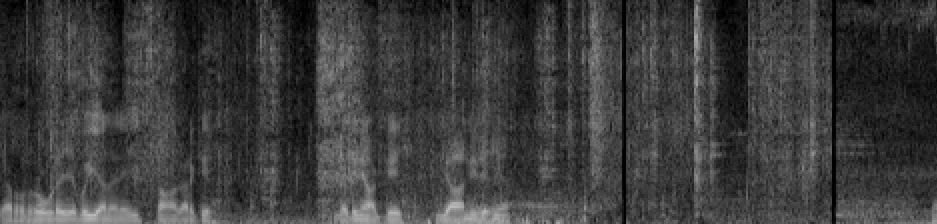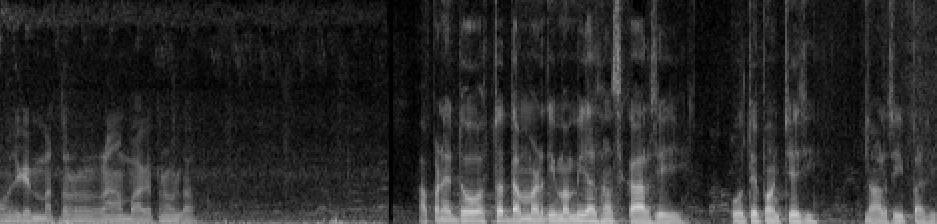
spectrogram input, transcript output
ਯਾਰ ਰੋੜੇ ਜੇ ਬਈ ਜਾਂਦੇ ਨੇ ਜੀ ਤਾਂ ਕਰਕੇ ਗੱਡੀਆਂ ਅੱਗੇ ਜਾ ਨਹੀਂ ਰਹੀਆਂ। ਪਹੁੰਚ ਗਏ ਮਤਰ ਰਾਮ ਬਾਗ ਧਨੌਲਾ। ਆਪਣੇ ਦੋਸਤ ਦਮਣ ਦੀ ਮੰਮੀ ਦਾ ਸੰਸਕਾਰ ਸੀ ਜੀ। ਉਹ ਤੇ ਪਹੁੰਚੇ ਸੀ ਨਾਲ ਸੀ ਸੀ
